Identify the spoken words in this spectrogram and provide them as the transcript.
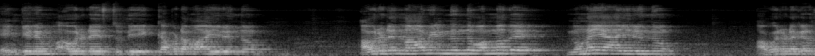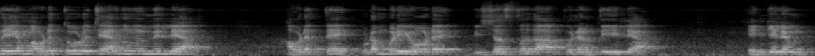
എങ്കിലും അവരുടെ സ്തുതി കപടമായിരുന്നു. അവരുടെ നാവിൽ നിന്ന് വന്നത് നുണയായിരുന്നു. അവരുടെ ഹൃദയം അവിടത്തോട് ചേർന്ന് നിന്നില്ല. അവിടുത്തെ ഉടമ്പടിയോട് വിശ്വസ്തത പുലർത്തിയില്ല. എങ്കിലും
